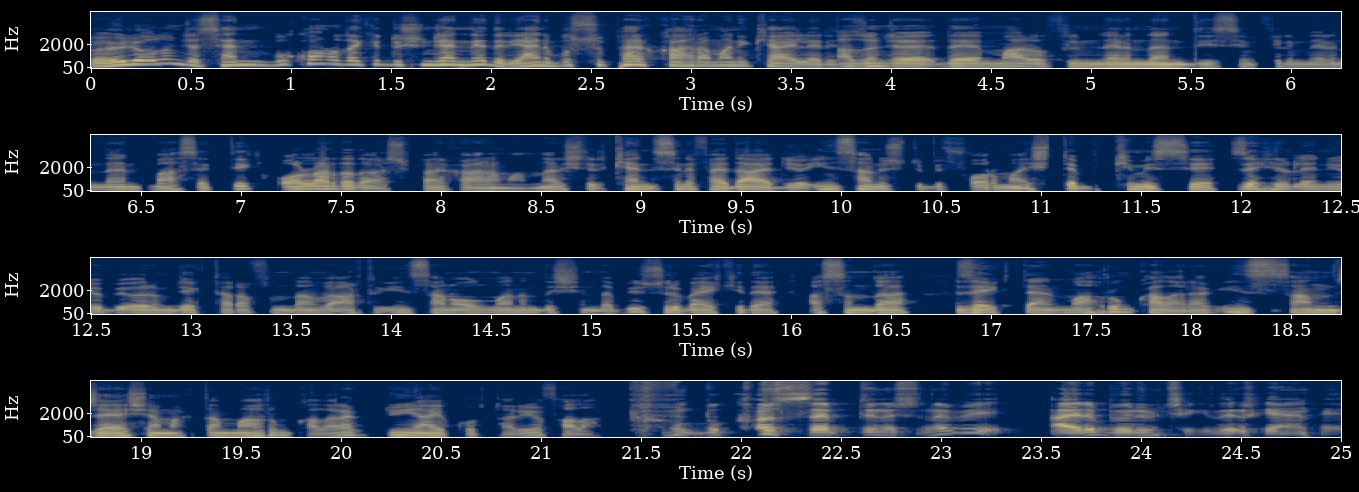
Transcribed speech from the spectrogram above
Böyle olunca sen bu konudaki düşüncen nedir? Yani bu süper kahraman hikayeleri. Az önce de Marvel filmlerinden, DC filmlerinden bahsettik. Oralarda da süper kahramanlar. İşte kendisini feda ediyor. İnsanüstü bir forma. İşte kimisi zehirleniyor bir örümcek tarafından ve artık insan olmanın dışında bir sürü belki de aslında zevkten mahrum kalarak, insanca yaşamaktan mahrum kalarak dünyayı kurtarıyor falan. bu konseptin üstüne bir ayrı bölüm çekilir yani.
